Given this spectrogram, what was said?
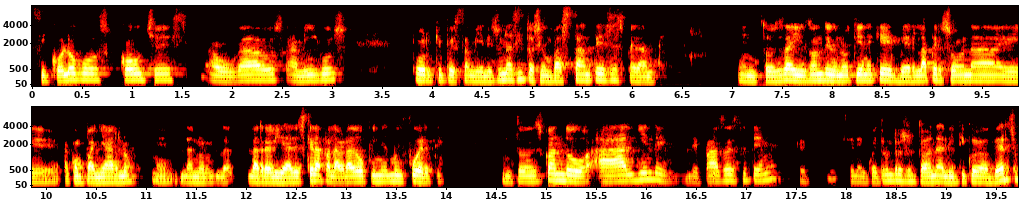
psicólogos, coaches, abogados, amigos, porque pues también es una situación bastante desesperante. Entonces ahí es donde uno tiene que ver la persona, eh, acompañarlo. Eh, la, realidad es que la palabra doping es muy fuerte. Entonces cuando a alguien le, le pasa este tema, se le encuentra un resultado analítico adverso,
